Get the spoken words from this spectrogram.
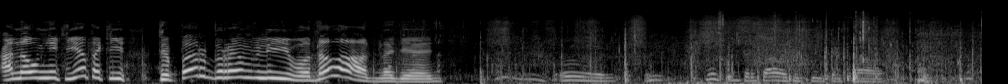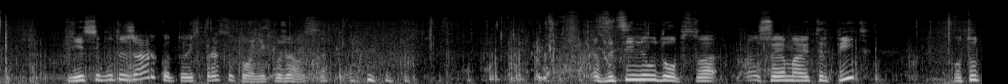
а на умняки такі, тепер беремо вліво. Да ладно, день. Ну, фільтр кава, то фільтр кава. Если будет жарко, то эспрессо тоник, пожалуйста. За ці неудобства, що я маю терпіти, отут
